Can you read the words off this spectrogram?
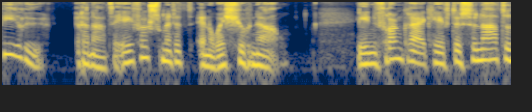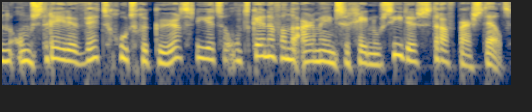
4 uur. Renate Evers met het NOS Journaal. In Frankrijk heeft de Senaat een omstreden wet goedgekeurd... die het ontkennen van de Armeense genocide strafbaar stelt.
